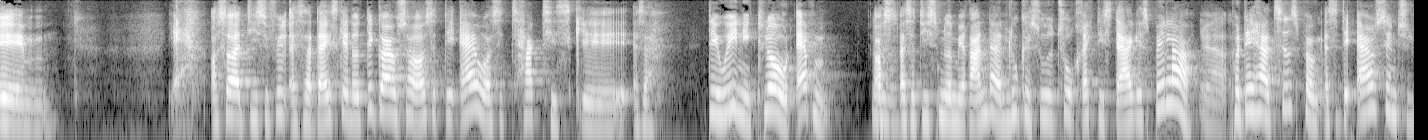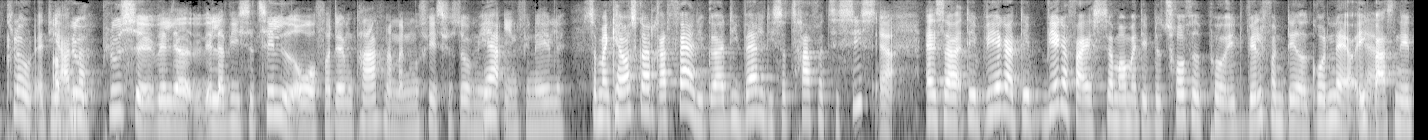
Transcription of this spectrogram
Øhm, Ja, og så at de selvfølgelig, altså der ikke sker noget, det gør jo så også, at det er jo også et taktisk, øh, altså det er jo egentlig klogt af dem, mm. også, altså de smider Miranda og Lukas ud, to rigtig stærke spillere Ja. på det her tidspunkt, altså det er jo sindssygt klogt, at de og andre, plus, øh, vælger, eller vise tillid over for den partner, man måske skal stå med ja. I en finale. så man kan også godt retfærdiggøre de valg, de så træffer til sidst. Ja. Altså det virker, det virker faktisk som om, at det blevet truffet på et velfunderet grundlag, og ikke ja. bare sådan et,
